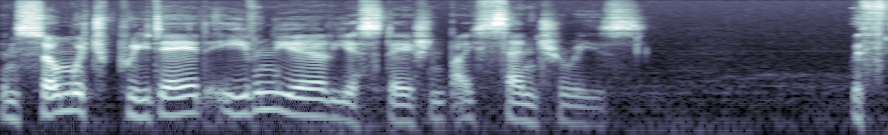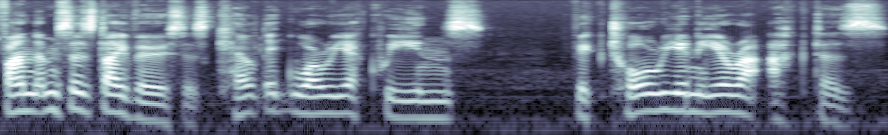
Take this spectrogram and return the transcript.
and some which predate even the earliest station by centuries. With phantoms as diverse as Celtic warrior queens, Victorian era actors,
